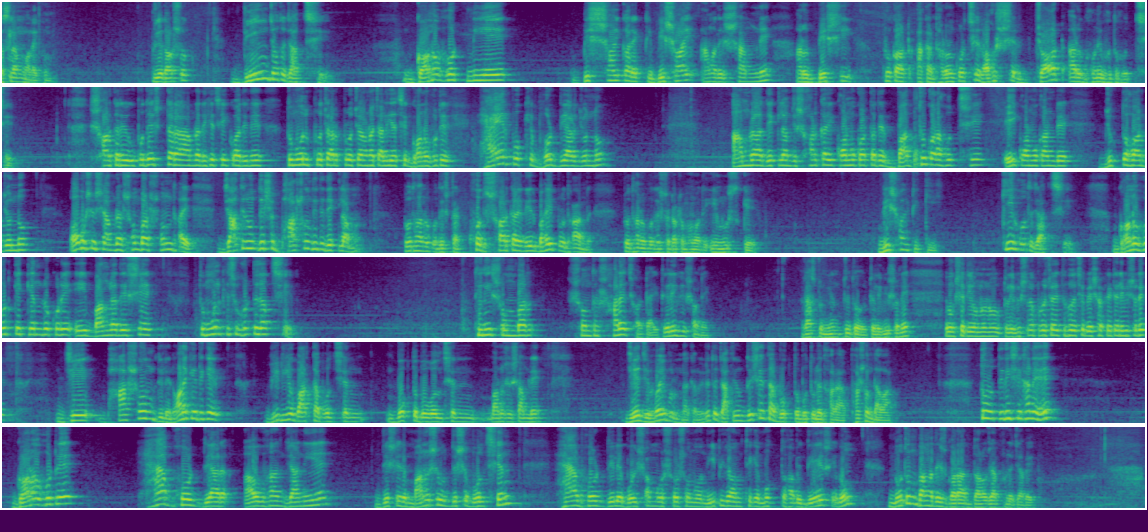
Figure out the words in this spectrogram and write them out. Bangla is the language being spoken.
আসসালামু আলাইকুম। প্রিয় দর্শক, দিন যত যাচ্ছে, গণভোট নিয়ে বিস্ময়কর একটি বিষয় আমাদের সামনে আরও বেশি প্রকট আকার ধারণ করছে, রহস্যের জট আরও ঘনীভূত হচ্ছে। সরকারের উপদেষ্টারা, আমরা দেখেছি এই কদিনে তুমুল প্রচার প্রচারণা চালিয়েছে গণভোটের হ্যাঁয়ের পক্ষে ভোট দেওয়ার জন্য। আমরা দেখলাম যে সরকারি কর্মকর্তাদের বাধ্য করা হচ্ছে এই কর্মকাণ্ডে যুক্ত হওয়ার জন্য। অবশেষে আমরা সোমবার সন্ধ্যায় জাতির উদ্দেশ্যে ভাষণ দিতে দেখলাম প্রধান উপদেষ্টা, খোদ সরকারের নির্বাহী প্রধান প্রধান উপদেষ্টা ডক্টর মোহাম্মদ ইউনুসকে। বিষয়টি কি? কি হতে যাচ্ছে? গণভোটকে কেন্দ্র করে এই বাংলাদেশে তুমুল কিছু ঘটতে যাচ্ছে? তিনি সোমবার সন্ধ্যা সাড়ে ছটায় টেলিভিশনে রাষ্ট্র নিয়ন্ত্রিত টেলিভিশনে এবং সেটি অন্যান্য টেলিভিশনে প্রচারিত হয়েছে বেসরকারি টেলিভিশনে যে ভাষণ দিলেন, অনেকে এটিকে ভিডিও বার্তা বলছেন, বক্তব্য বলছেন মানুষের সামনে, যে যেভাবেই বলুন না কেন, এটা তো জাতির উদ্দেশ্যে তার বক্তব্য তুলে ধরা, ভাষণ দেওয়া। তো তিনি সেখানে গণভোটে হ্যাঁ ভোট দেওয়ার আহ্বান জানিয়ে দেশের মানুষের উদ্দেশ্যে বলছেন হ্যাঁ ভোট দিলে বৈষম্য, শোষণ ও নিপীড়ন থেকে মুক্ত হবে দেশ এবং নতুন বাংলাদেশ গড়ার দরজা খুলে যাবে।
